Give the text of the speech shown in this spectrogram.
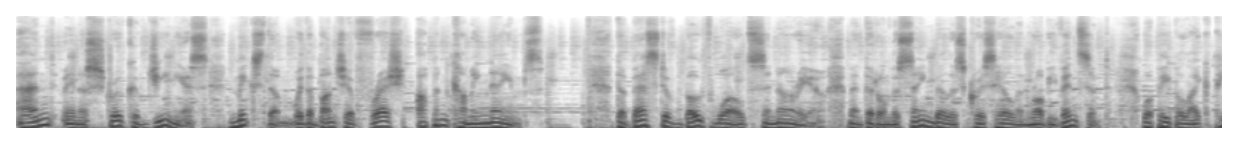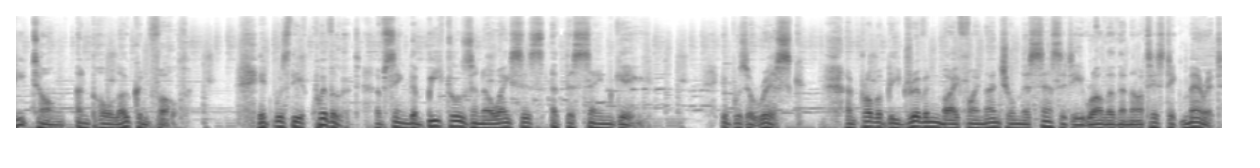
and, in a stroke of genius, mixed them with a bunch of fresh, up and coming names. The best of both worlds scenario meant that on the same bill as Chris Hill and Robbie Vincent were people like Pete Tong and Paul Oakenfold. It was the equivalent of seeing the Beatles and Oasis at the same gig. It was a risk, and probably driven by financial necessity rather than artistic merit.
